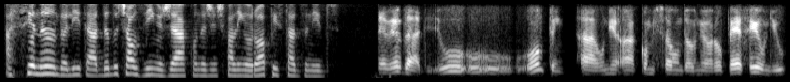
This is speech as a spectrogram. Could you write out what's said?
acenando ali, está dando tchauzinho já quando a gente fala em Europa e Estados Unidos. É verdade. O, o, ontem a, a Comissão da União Europeia se reuniu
